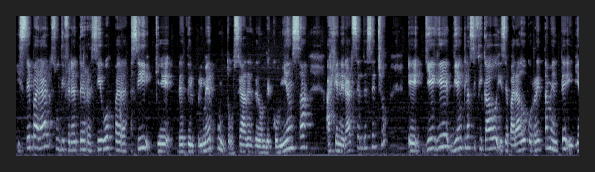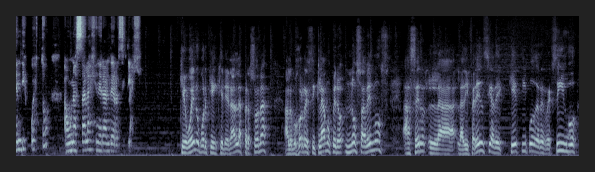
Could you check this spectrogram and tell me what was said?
y separar sus diferentes residuos para así que desde el primer punto, o sea, desde donde comienza a generarse el desecho, eh, llegue bien clasificado y separado correctamente y bien dispuesto a una sala general de reciclaje. Qué bueno, porque en general las personas a lo mejor reciclamos, pero no sabemos hacer la, la diferencia de qué tipo de residuos,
